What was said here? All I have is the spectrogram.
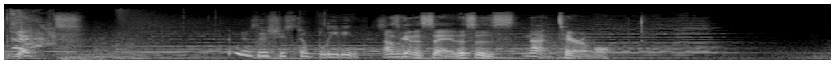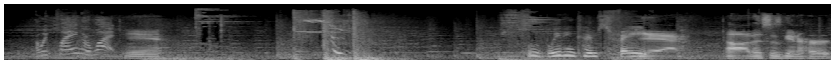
Yikes. Good news is she's still bleeding. I was gonna say, this is not terrible. Are we playing or what? Yeah. Ooh, bleeding times fade. Yeah. Ah, this is gonna hurt.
